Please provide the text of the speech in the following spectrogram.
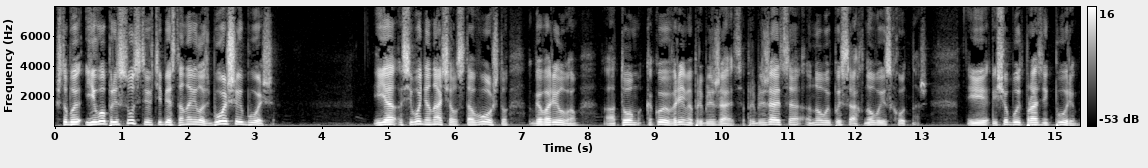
Чтобы его присутствие в тебе становилось больше и больше. И я сегодня начал с того, что говорил вам о том, какое время приближается. Приближается новый Песах, новый исход наш. И еще будет праздник Пурим.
